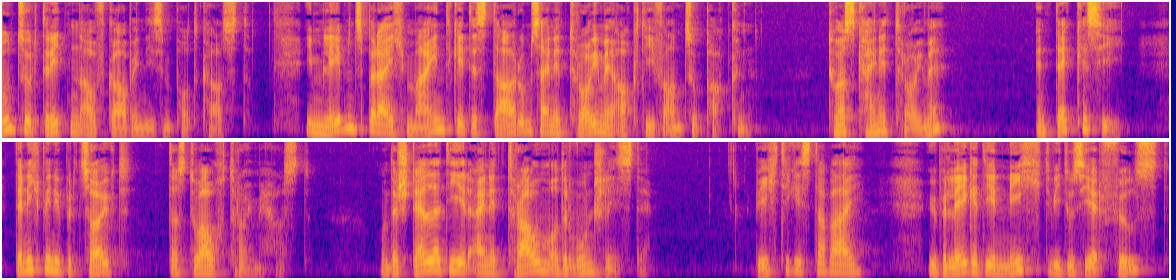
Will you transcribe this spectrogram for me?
Nun zur dritten Aufgabe in diesem Podcast. Im Lebensbereich Mind geht es darum, seine Träume aktiv anzupacken. Du hast keine Träume? Entdecke sie, denn ich bin überzeugt, dass du auch Träume hast. Und erstelle dir eine Traum- oder Wunschliste. Wichtig ist dabei, überlege dir nicht, wie du sie erfüllst,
